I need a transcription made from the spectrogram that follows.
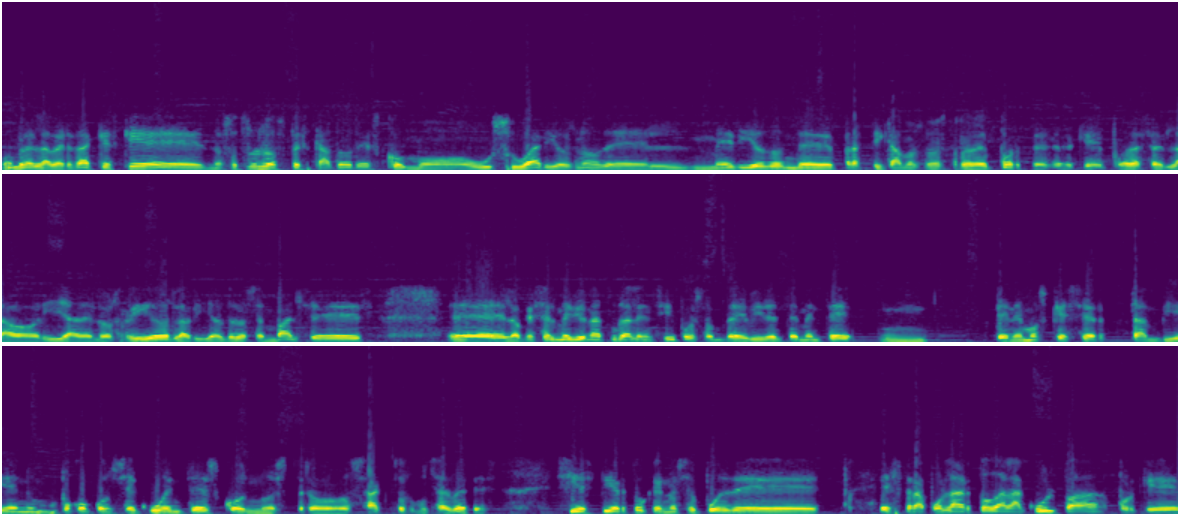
Hombre, la verdad que es que nosotros los pescadores, como usuarios ¿no? del medio donde practicamos nuestro deporte, que puede ser la orilla de los ríos, la orilla de los embalses, eh, lo que es el medio natural en sí, pues hombre, evidentemente mm, tenemos que ser también un poco consecuentes con nuestros actos muchas veces. Sí es cierto que no se puede extrapolar toda la culpa, porque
